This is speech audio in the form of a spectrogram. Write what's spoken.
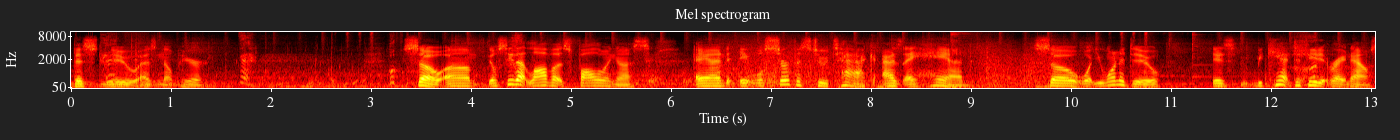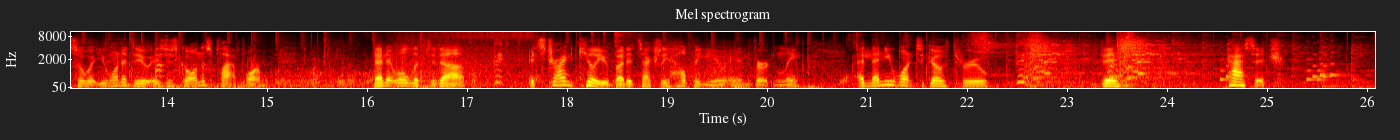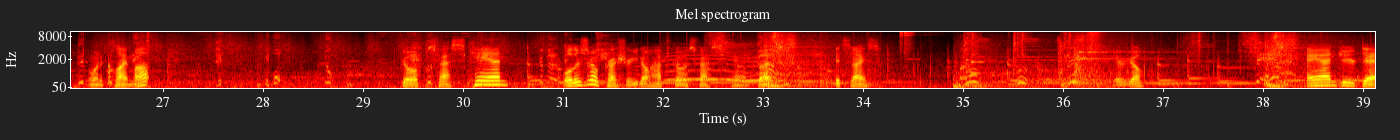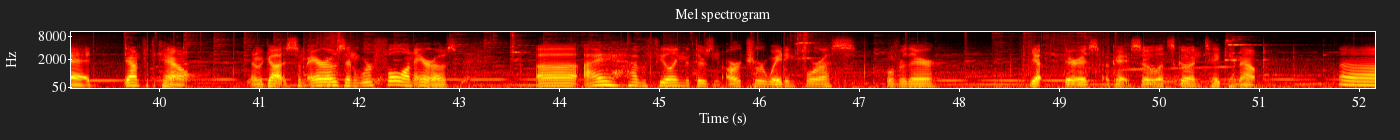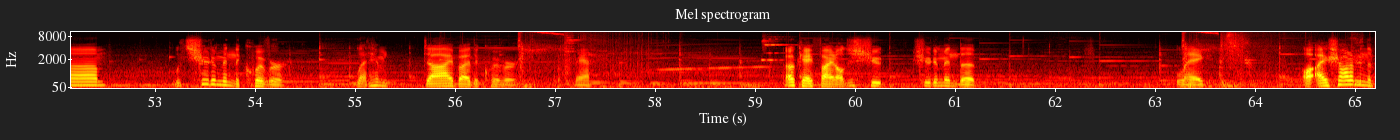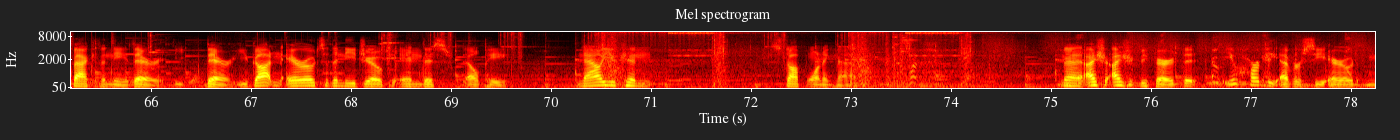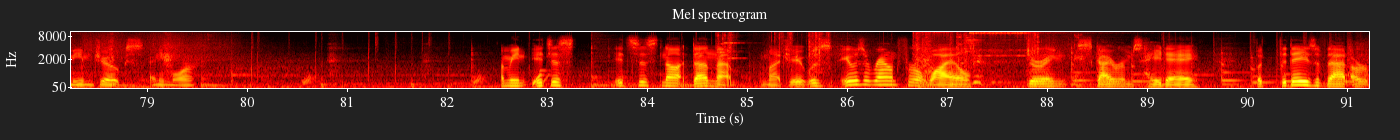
this new as an LPer. So, um, you'll see that lava is following us, and it will surface to attack as a hand. So, what you want to do is, we can't defeat it right now, so what you want to do is just go on this platform, then it will lift it up, it's trying to kill you, but it's actually helping you inadvertently. And then you want to go through this passage. You want to climb up, go up as fast as you can. Well, there's no pressure. You don't have to go as fast as you can, but it's nice. There we go. And you're dead. Down for the count. And we got some arrows, and we're full on arrows. Uh, I have a feeling that there's an archer waiting for us over there. Yep, there is. Okay, so let's go and take him out. Um, let's shoot him in the quiver. Let him die by the quiver. Man. Okay, fine. I'll just shoot shoot him in the leg. I shot him in the back of the knee. There. There. You got an arrow to the knee joke in this LP. Now you can stop wanting that. Nah, I, sh I should be fair. You hardly ever see arrowed meme jokes anymore. I mean, it just, it's just not done that much. It was, it was around for a while during Skyrim's heyday, but the days of that are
